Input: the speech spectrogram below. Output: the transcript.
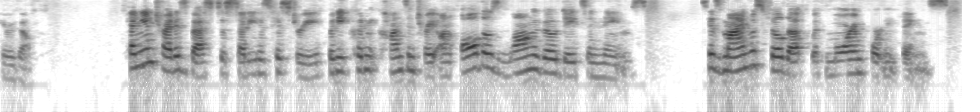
Here we go. Kenyon tried his best to study his history, but he couldn't concentrate on all those long ago dates and names. His mind was filled up with more important things.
